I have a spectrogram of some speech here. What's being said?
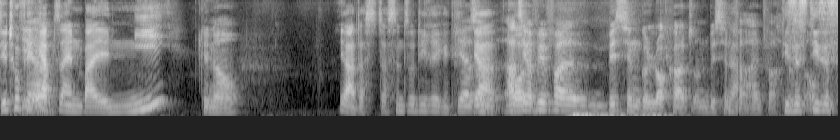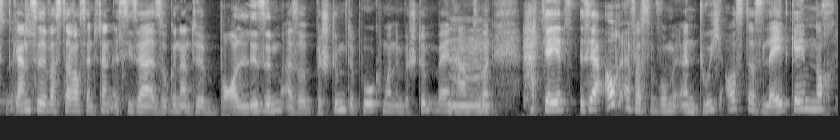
Ditto Ja. vererbt seinen Ball nie. Genau. Ja, das, das sind so die Regeln. Ja, so ja, hat sich auf jeden Fall ein bisschen gelockert und ein bisschen Ja. vereinfacht. dieses, dieses. Ganze, was daraus entstanden ist, dieser sogenannte Ballism, also bestimmte Pokémon in bestimmten Wellen haben zu wollen, hat ja jetzt, ist ja auch etwas, womit man durchaus das Late Game noch äh,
